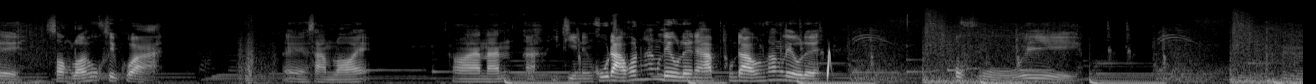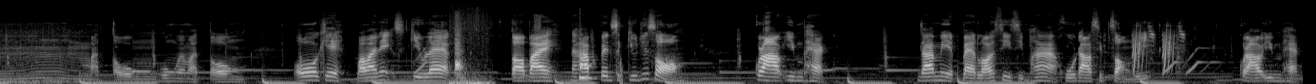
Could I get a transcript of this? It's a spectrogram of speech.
ย 260 กว่า เออ300 ประมาณนั้น อะ อีกทีหนึ่งคูดาวค่อนข้างเร็วเลยนะครับคูดาวค่อนข้างเร็วเลย โอ้โหมหมัดตรง พุ่งไปหมัดตรง โอเค ประมาณนี้สกิลแรก ต่อไปนะครับ เป็นสกิลที่ 2 Ground Impact ดาเมจ845 คูดาว 12 วิ Ground Impact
